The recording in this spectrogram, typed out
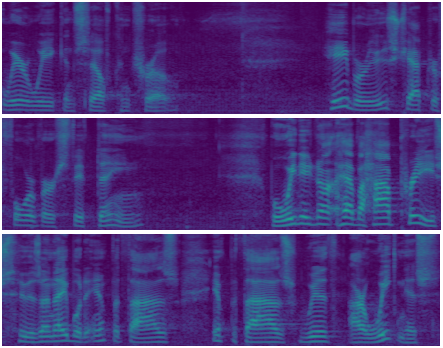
we're weak in self control. Hebrews chapter 4, verse 15. But we do not have a high priest who is unable to empathize, empathize with our weakness,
